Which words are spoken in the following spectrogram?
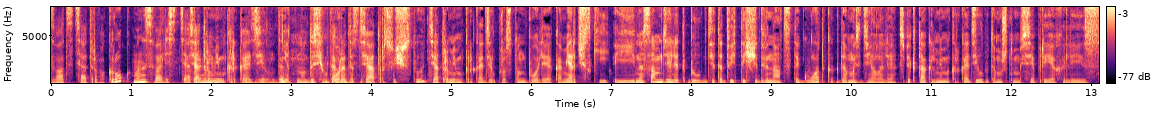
называться «Театр вокруг», мы назывались «Театром, театром мимо крокодил». Да. Нет, но до сих да, пор этот театр существует, «Театр мимо крокодил», просто он более коммерческий. И на самом деле это был где-то 2012 год, когда мы сделали спектакль «Мимо крокодил», потому что мы все приехали из...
